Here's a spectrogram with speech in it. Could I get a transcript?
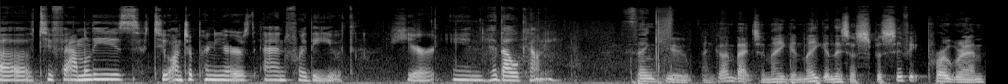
uh, to families, to entrepreneurs, and for the youth here in Hidalgo County. Thank you. And going back to Megan, Megan, there's a specific program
